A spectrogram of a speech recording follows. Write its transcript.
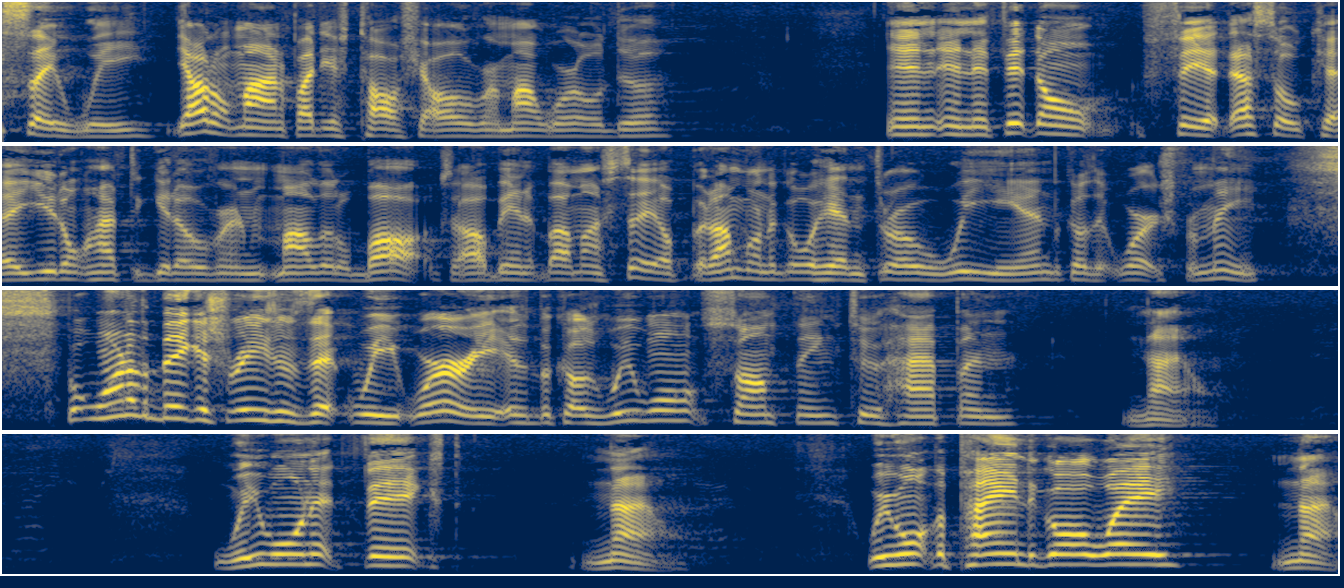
say we, y'all don't mind if I just toss y'all over in my world, do and, and if it don't fit, that's okay. You don't have to get over in my little box. I'll be in it by myself. But I'm going to go ahead and throw we in because it works for me. But one of the biggest reasons that we worry is because we want something to happen now. We want it fixed now. We want the pain to go away now.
